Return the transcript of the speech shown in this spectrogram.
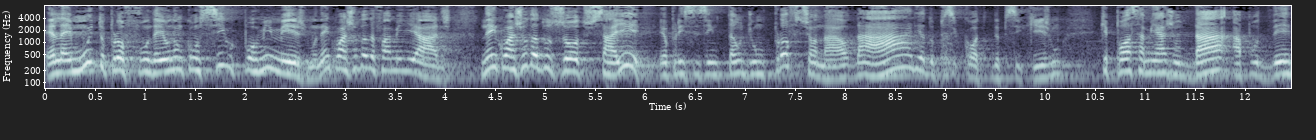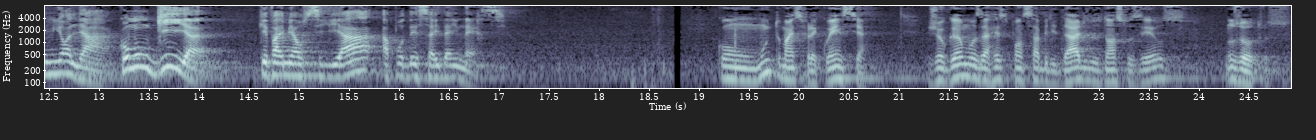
ela é muito profunda, eu não consigo por mim mesmo, nem com a ajuda dos familiares, nem com a ajuda dos outros sair, eu preciso então de um profissional da área do, psico, do psiquismo que possa me ajudar a poder me olhar, como um guia que vai me auxiliar a poder sair da inércia. Com muito mais frequência, jogamos a responsabilidade dos nossos erros nos outros.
